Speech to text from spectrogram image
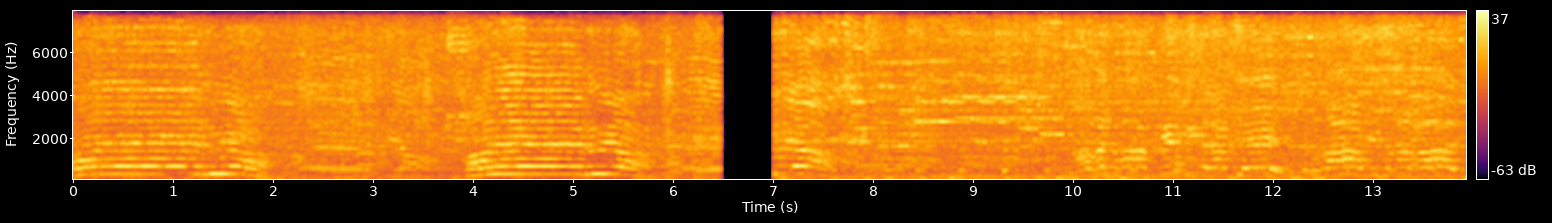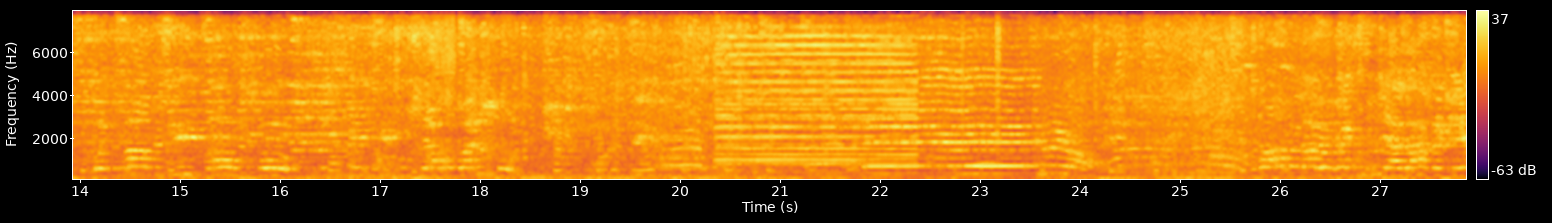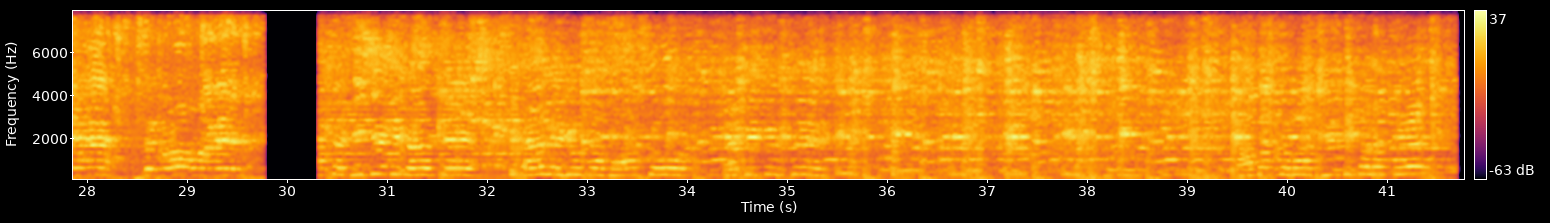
Hallelujah! Hallelujah! Teacher की तरफ़ से एम यू नवाज़ को हैप्पी क्रिसमस की तरफ़ से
